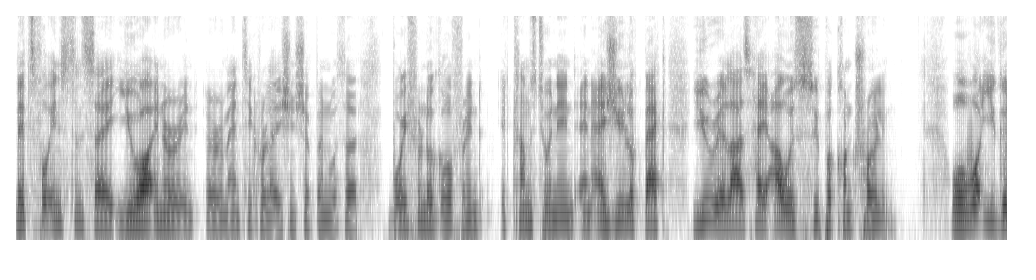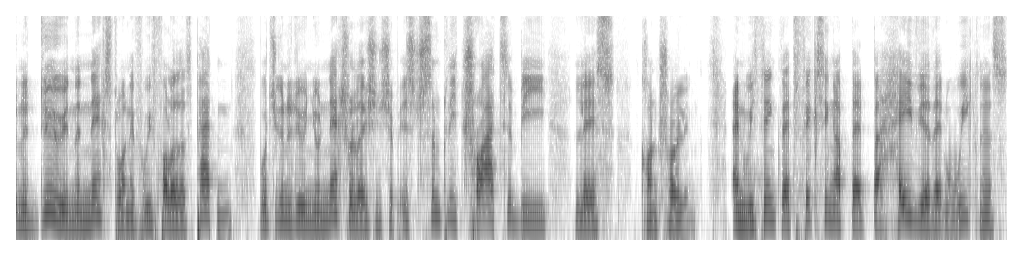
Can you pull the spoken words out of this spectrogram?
Let's, for instance, say you are in a, a, romantic relationship and with a boyfriend or girlfriend, it comes to an end. And as you look back, you realize, hey, I was super controlling. Well, what you're going to do in the next one, if we follow this pattern, what you're going to do in your next relationship is simply try to be less controlling. And we think that fixing up that behavior, that weakness,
